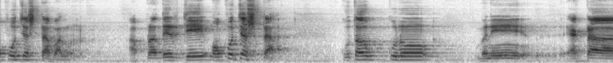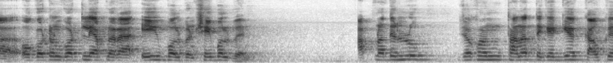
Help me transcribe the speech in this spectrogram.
অপচেষ্টা ভালো না। আপনাদের যে অপচেষ্টা, কোথাও কোনো মানে একটা অঘটন ঘটলে আপনারা এই বলবেন, সেই বলবেন। আপনাদের লোক যখন থানার থেকে গিয়ে কাউকে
